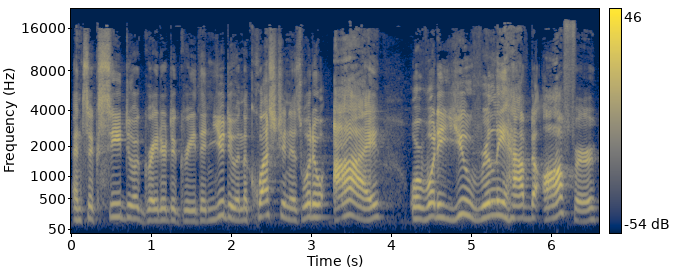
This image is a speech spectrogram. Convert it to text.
and succeed to a greater degree than you do. And the question is, what do I or what do you really have to offer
